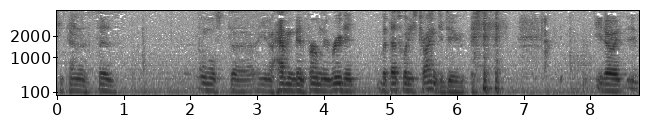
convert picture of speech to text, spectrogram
he kind of says almost uh, you know having been firmly rooted but that's what he's trying to do you know it, it,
